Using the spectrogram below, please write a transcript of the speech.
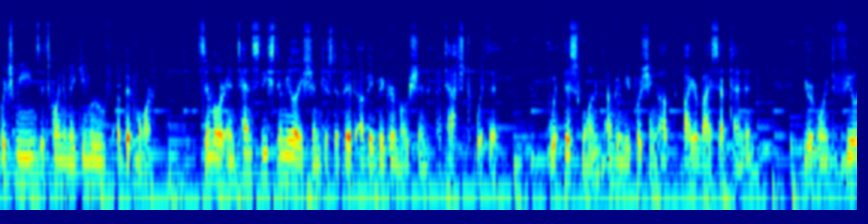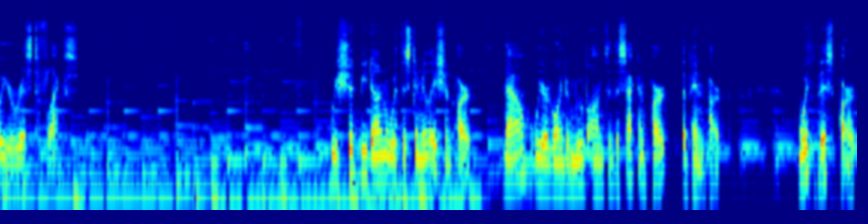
which means it's going to make you move a bit more. Similar intensity stimulation, just a bit of a bigger motion attached with it. With this one, I'm going to be pushing up by your bicep tendon. You're going to feel your wrist flex. We should be done with the stimulation part. Now we are going to move on to the second part, the pin part. With this part,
